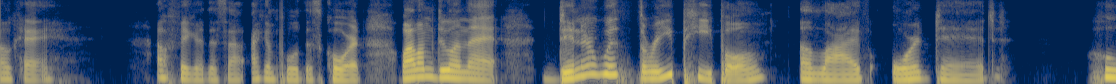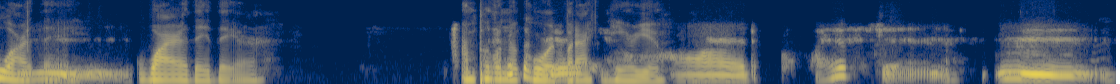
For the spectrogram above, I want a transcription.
Okay. I'll figure this out. I can pull this cord. While I'm doing that, dinner with three people, alive or dead. Who are they? Mm, Why are they there? I'm pulling a a cord, but I can hear you. Hard question. Mm.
